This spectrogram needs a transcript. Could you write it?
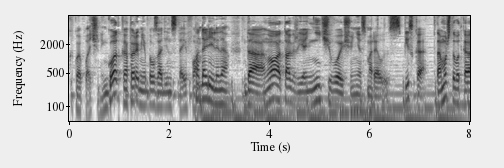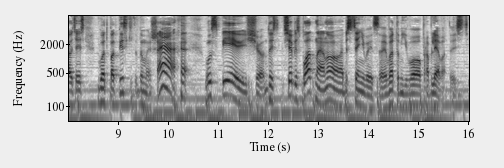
какой оплаченный? Год, который мне был за 11 iPhone. Подарили, да. Да, но также я ничего еще не смотрел из списка, потому что вот когда у тебя есть год подписки, ты думаешь, а, успею еще. Ну, то есть все бесплатное, оно обесценивается, и в этом его проблема. То есть,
